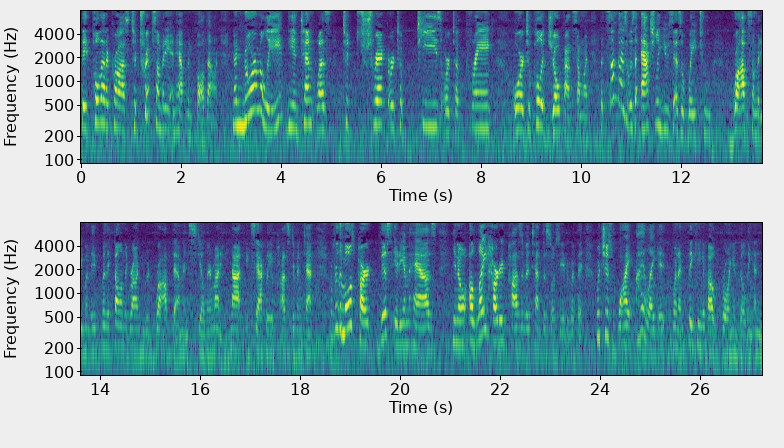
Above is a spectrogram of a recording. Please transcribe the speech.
they'd pull that across to trip somebody and have them fall down. Now, normally the intent was to trick or to tease or to prank or to pull a joke on someone, but sometimes it was actually used as a way to rob somebody when they when they fell on the ground you would rob them and steal their money. Not exactly a positive intent. But for the most part this idiom has you know a light-hearted positive intent associated with it which is why i like it when i'm thinking about growing and building and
